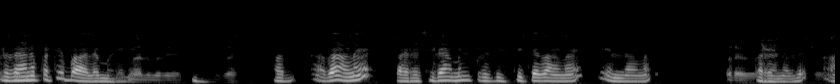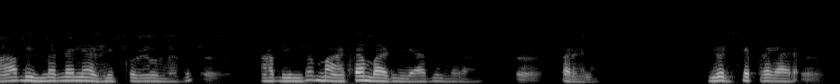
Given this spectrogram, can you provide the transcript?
പ്രധാനപ്പെട്ട ബാലമുരുകൻ ബാലമുരുകൻ അതാണ് പരശുരാമൻ പ്രതിഷ്ഠിച്ചതാണ് എന്നാണ്. പറയണത്. ആ ബിംബം തന്നെയാണ് ഇപ്പോഴും ഉള്ളത്. ആ, ബിംബം മാറ്റാൻ പാടില്ല എന്നുള്ളതാണ് പറയണത്. ജ്യോതിഷപ്രകാരം.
